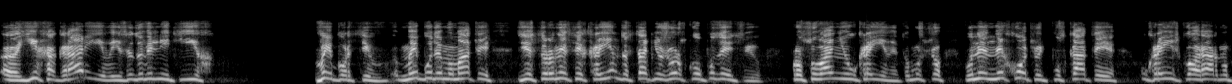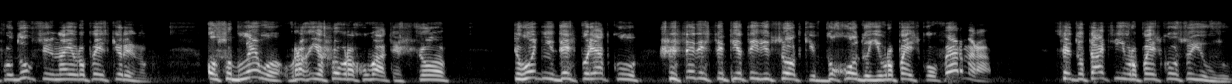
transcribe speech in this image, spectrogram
е, їх аграріїв і задовільнить їх виборців, ми будемо мати зі сторони цих країн достатньо жорстку позицію просування України, тому що вони не хочуть пускати українську аграрну продукцію на європейський ринок. Особливо якщо врахувати, що сьогодні десь порядку 65% доходу європейського фермера це дотації Європейського Союзу,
